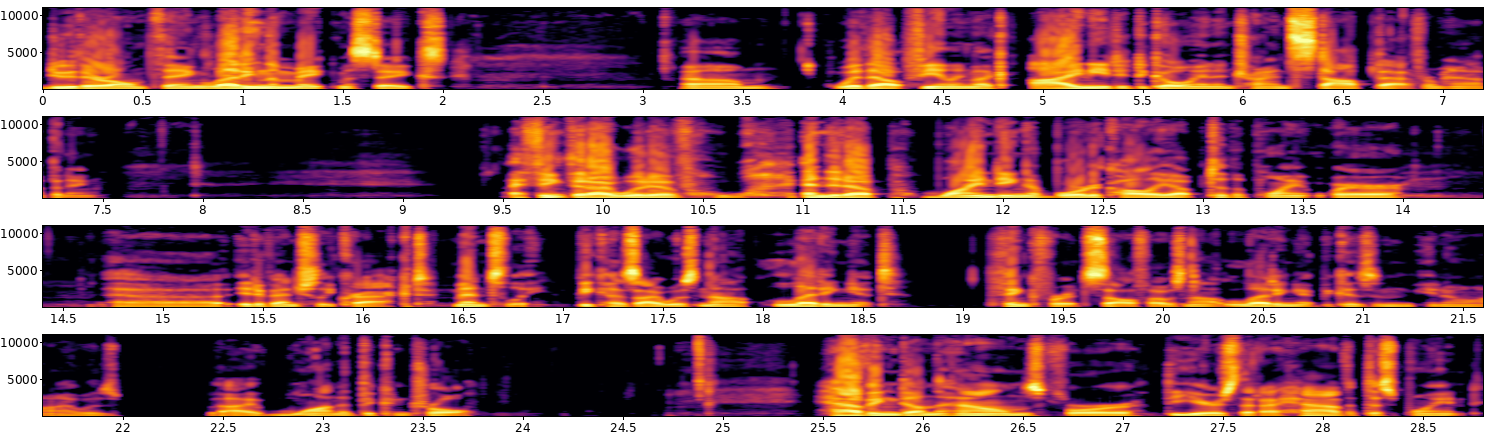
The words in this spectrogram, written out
do their own thing, letting them make mistakes, um, without feeling like I needed to go in and try and stop that from happening. I think that I would have ended up winding a border collie up to the point where uh, it eventually cracked mentally because I was not letting it think for itself. I was not letting it because, you know, I was I wanted the control having done the hounds for the years that I have at this point,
